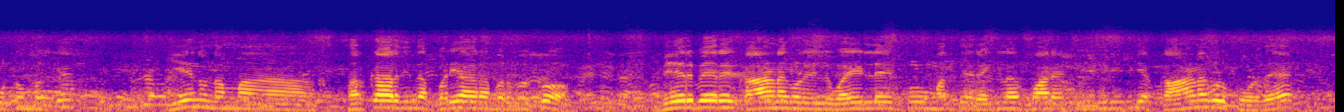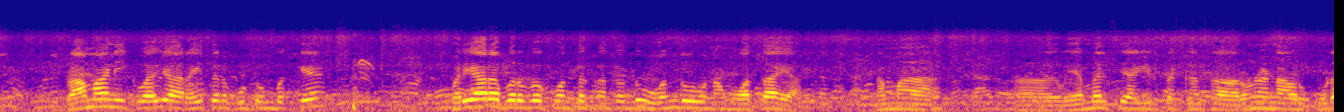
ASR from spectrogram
ಕುಟುಂಬಕ್ಕೆ ಏನು ನಮ್ಮ ಸರ್ಕಾರದಿಂದ ಪರಿಹಾರ ಬರಬೇಕು? ಬೇರೆ ಬೇರೆ ಕಾರಣಗಳು ಇಲ್ಲಿ ವೈಲ್ಡ್ ಲೈಫು ಮತ್ತು ರೆಗ್ಯುಲರ್ ಫಾರೆಸ್ಟ್ ಈ ರೀತಿಯ ಕಾರಣಗಳು ಕೊಡದೆ ಪ್ರಾಮಾಣಿಕವಾಗಿ ಆ ರೈತನ ಕುಟುಂಬಕ್ಕೆ ಪರಿಹಾರ ಬರಬೇಕು ಅಂತಕ್ಕಂಥದ್ದು ಒಂದು ನಮ್ಮ ಒತ್ತಾಯ. ನಮ್ಮ ಎಂ ಎಲ್ ಸಿ ಆಗಿರ್ತಕ್ಕಂಥ ಅರುಣಣ್ಣ ಅವರು ಕೂಡ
